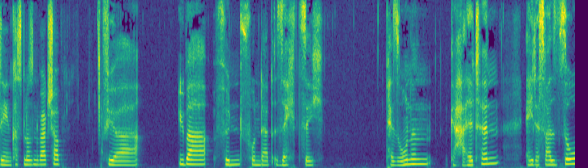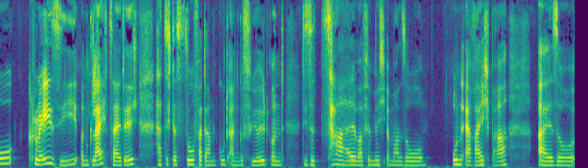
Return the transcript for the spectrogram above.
den kostenlosen Workshop für über 560 Personen gehalten. Ey, das war so crazy und gleichzeitig hat sich das so verdammt gut angefühlt und diese Zahl war für mich immer so unerreichbar. Also,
